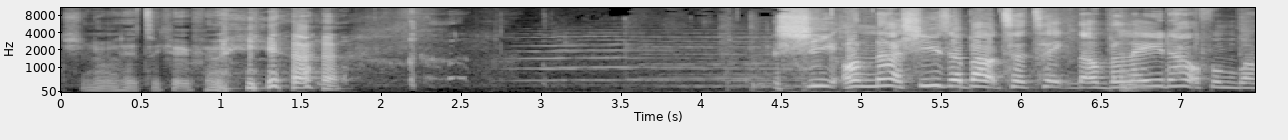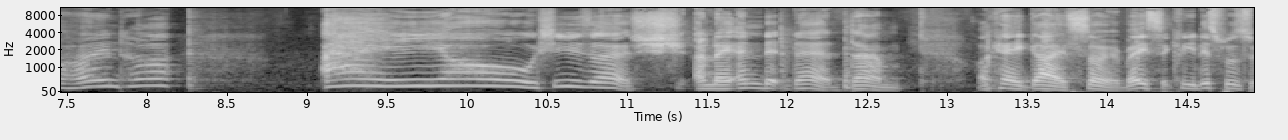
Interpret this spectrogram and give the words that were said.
She never here to cook for me. she on that, she's about to take the blade out from behind her. Ay yo, she's like, and they end it there. Damn. Okay, guys. So basically, this was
